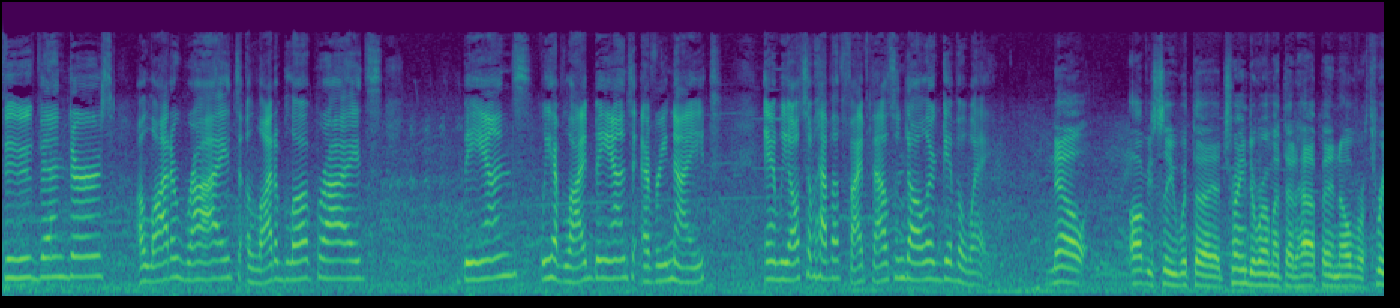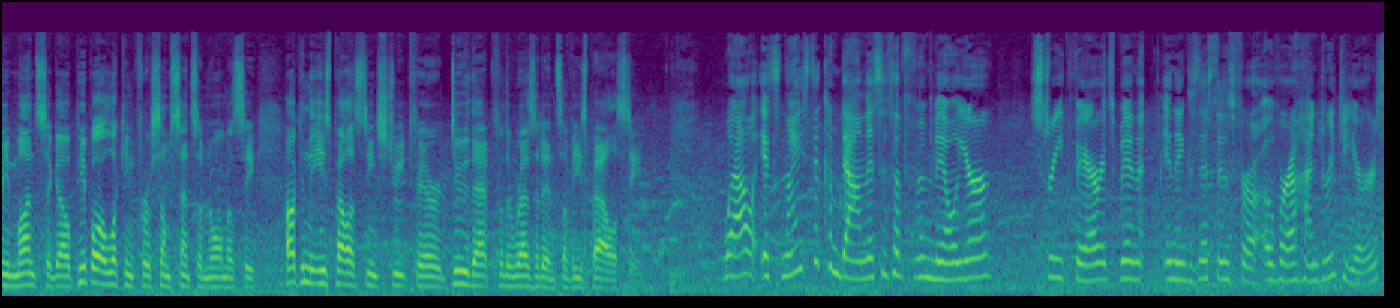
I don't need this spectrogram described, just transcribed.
food vendors, a lot of rides, a lot of blow up rides bands. We have live bands every night, and we also have a $5,000 giveaway. Now, obviously, with the train derailment that happened over three months ago, people are looking for some sense of normalcy. How can the East Palestine Street Fair do that for the residents of East Palestine? Well, it's nice to come down. This is a familiar street fair. It's been in existence for over a hundred years.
